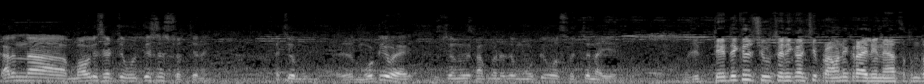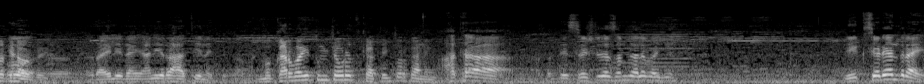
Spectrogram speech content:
कारण माऊली शेठचे उद्देशच स्वच्छ नाही. त्याची मोटिव्ह आहे. शिक्षणामध्ये काम करण्याचं मोटिव्ह स्वच्छ नाहीये. म्हणजे ते देखील शिवसैनिकांची प्रामाणिक राहिली नाही असं तुमचा हो, आहे. अं, राहिले नाही आणि राहते नाही मग कारवाई तुमच्यावरच का? त्यांच्यावर का नाही? आता आता ते श्रेष्ठता समजायला पाहिजे. एक षडयंत्र आहे.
